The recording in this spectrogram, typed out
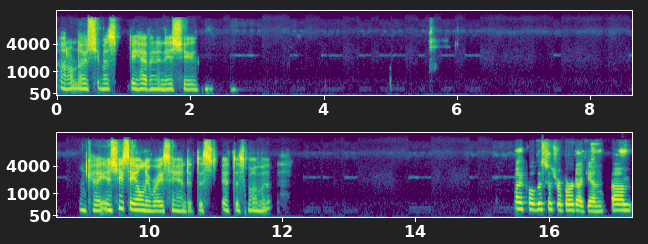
I don't know, she must be having an issue. Okay, and she's the only raised hand at this at this moment. Michael, this is Roberta again. Um,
